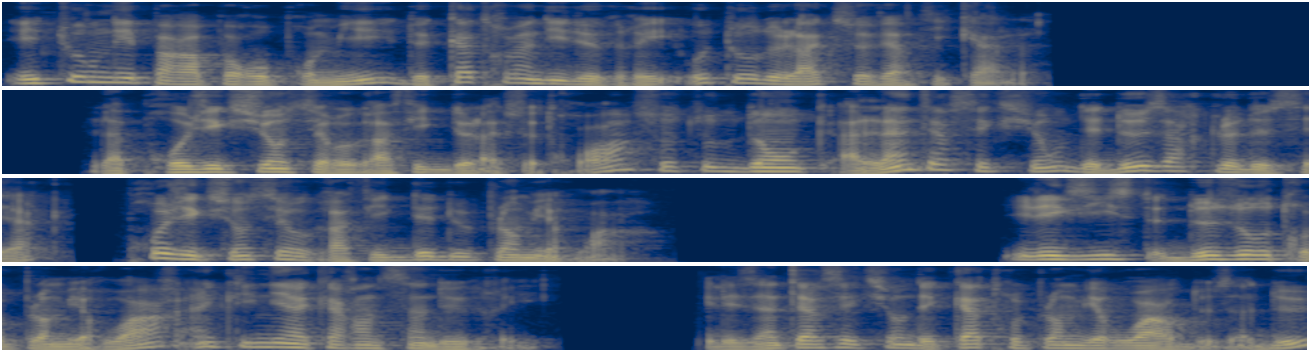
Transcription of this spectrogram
et tourné par rapport au premier de 90 degrés autour de l'axe vertical. La projection stéréographique de l'axe 3 se trouve donc à l'intersection des deux arcs de cercle, projection stéréographique des deux plans miroirs. Il existe deux autres plans miroirs inclinés à 45 degrés, et les intersections des quatre plans miroirs 2 à 2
